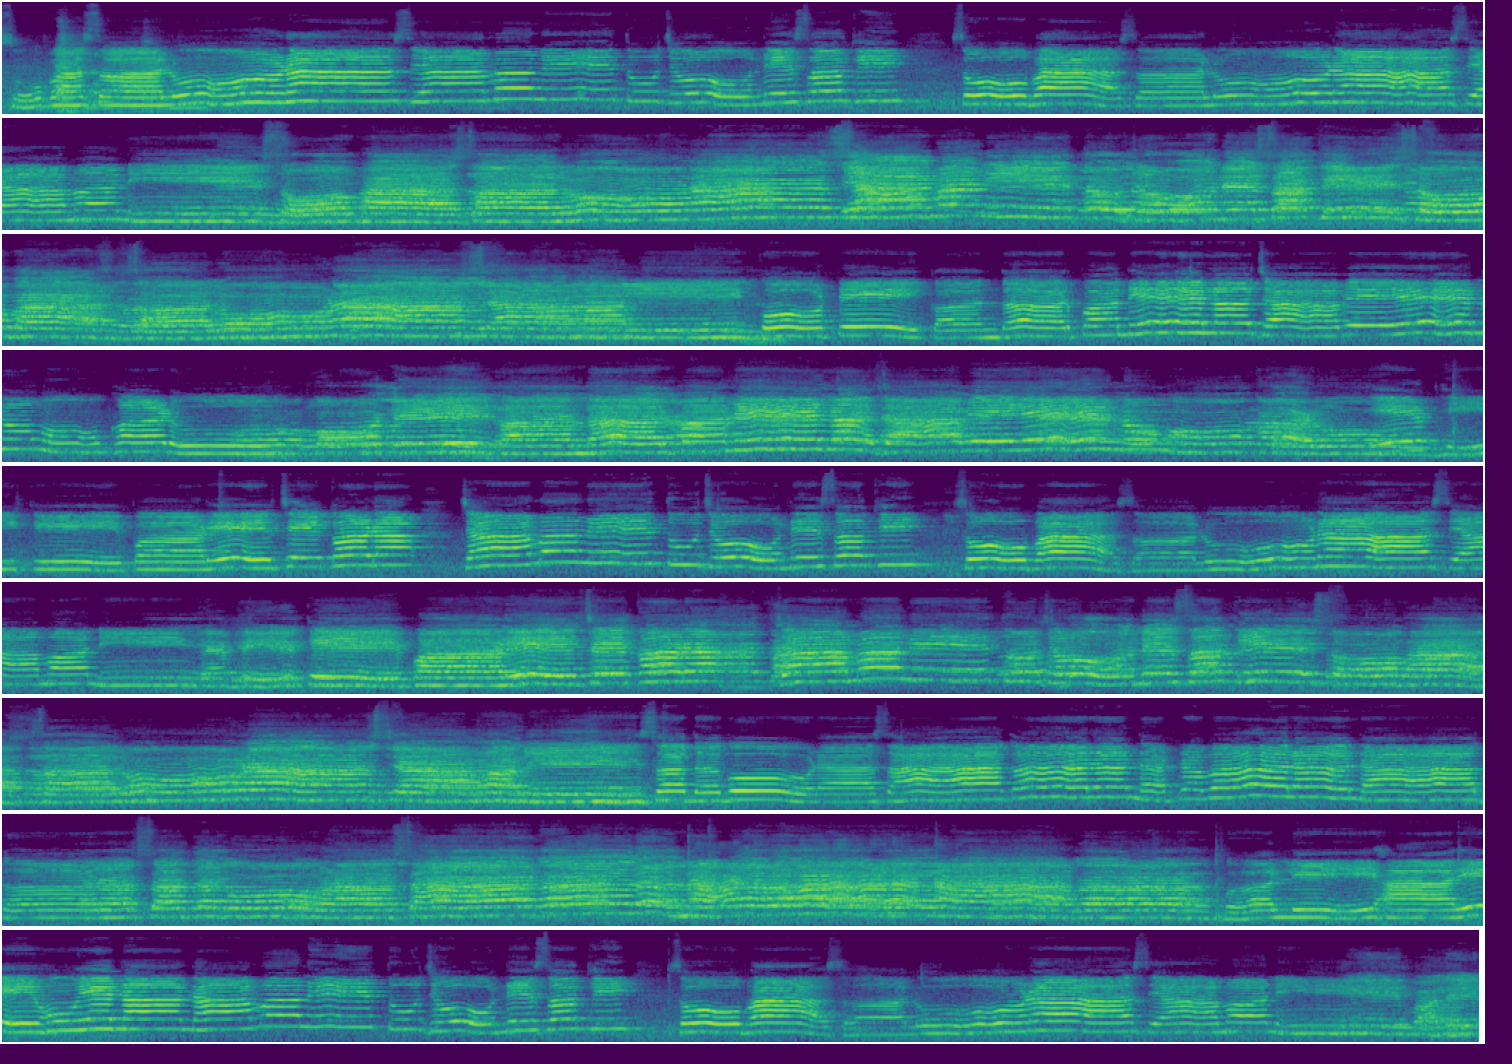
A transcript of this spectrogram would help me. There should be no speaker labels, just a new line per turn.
શોભા સલુણા કંદર પનેલ લજાવે નો મુખડું
કોટે કાંદર પનેલ જાવે એનું મોકળું.
એ ફીકે પડે છે કડા
જામને તુજો ને સખી શોભા
ભલે હારે હું એના નામને તુજો ને સખી શોભા સલુણા શ્યામની.
ભલે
